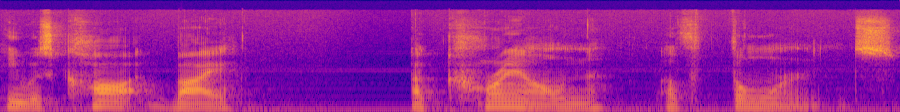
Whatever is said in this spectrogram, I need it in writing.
He was caught by a crown of thorns.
